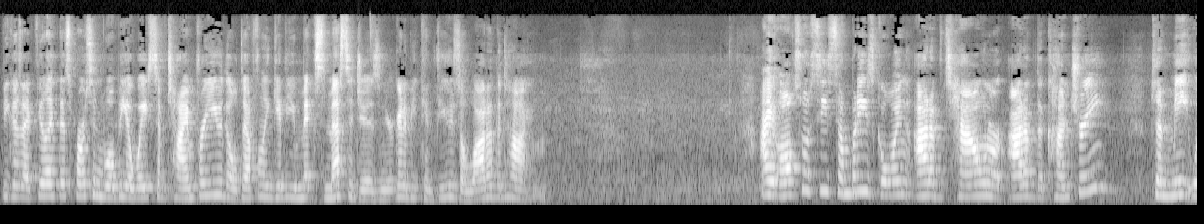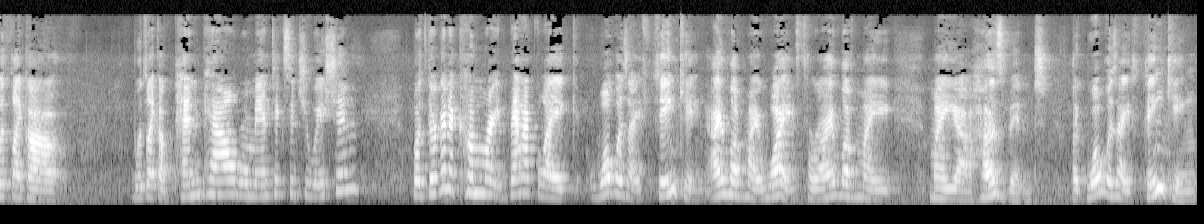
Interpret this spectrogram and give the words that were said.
Because I feel like this person will be a waste of time for you. They'll definitely give you mixed messages and you're going to be confused a lot of the time. I also see somebody's going out of town or out of the country to meet with like a with like a pen pal romantic situation but they're gonna come right back like what was i thinking i love my wife or i love my my uh, husband like, what was I thinking?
